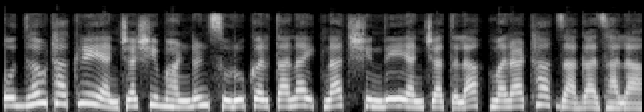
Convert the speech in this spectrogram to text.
उद्धव ठाकरे यांच्याशी भांडण सुरू करताना एकनाथ शिंदे यांच्यातला मराठा जागा झाला.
